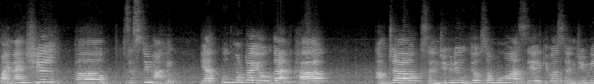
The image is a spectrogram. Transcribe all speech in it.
फायनान्शियल सिस्टीम आहे यात खूप मोठं योगदान हा आमच्या संजीवनी उद्योग समूह असेल किंवा संजीवनी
